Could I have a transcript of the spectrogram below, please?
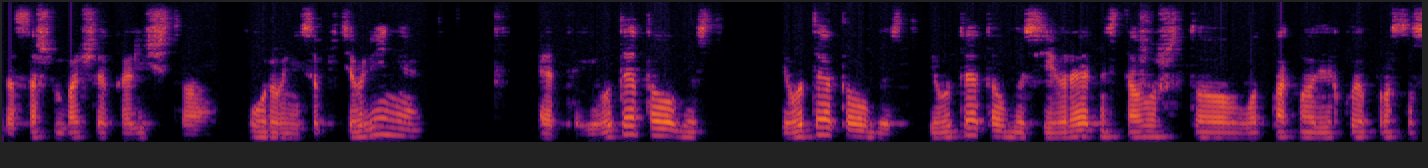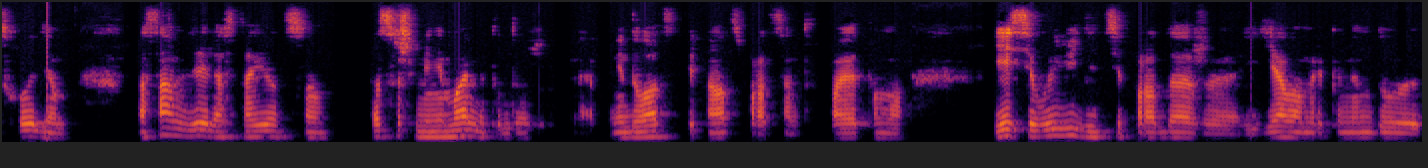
достаточно большое количество уровней сопротивления. Это и вот эта область, и вот эта область, и вот эта область. И вероятность того, что вот так мы легко и просто сходим, на самом деле остается достаточно минимальной, тут даже не 20-15%. Поэтому если вы видите продажи, я вам рекомендую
